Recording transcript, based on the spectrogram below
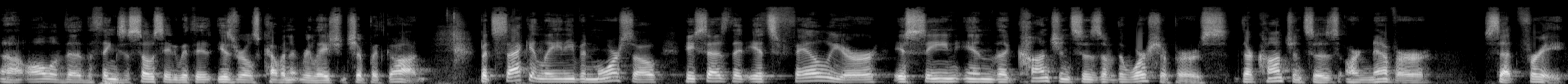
uh, all of the, the things associated with Israel's covenant relationship with God. But secondly, and even more so, he says that its failure is seen in the consciences of the worshipers. Their consciences are never set free.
